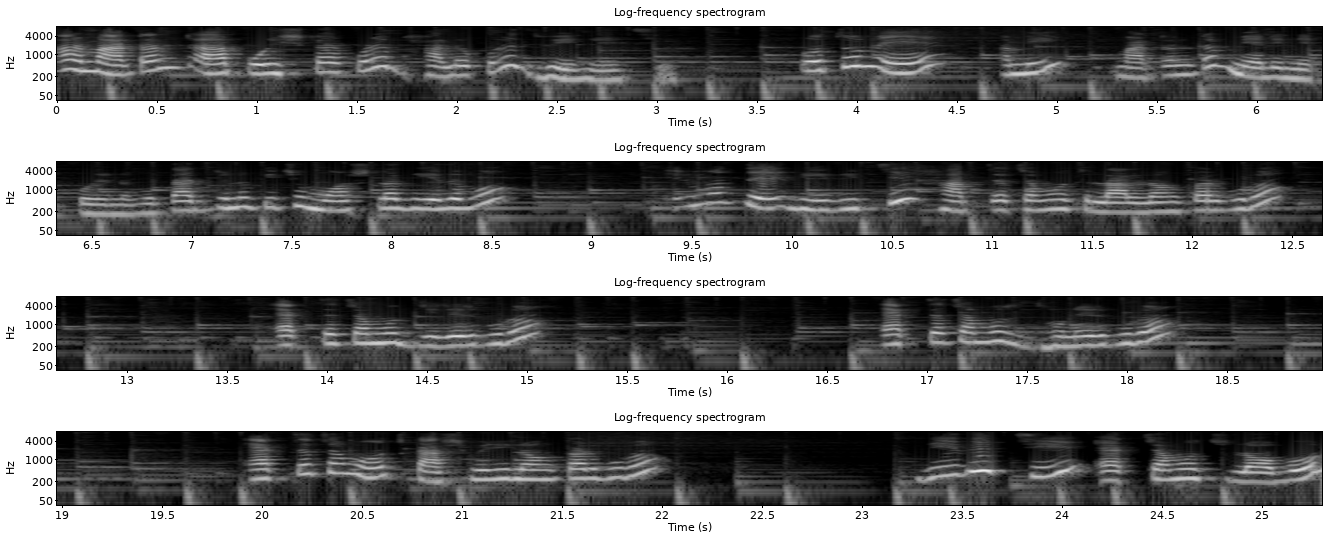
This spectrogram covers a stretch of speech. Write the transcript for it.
আর মাটনটা পরিষ্কার করে ভালো করে ধুয়ে নিয়েছি। প্রথমে আমি মাটনটা ম্যারিনেট করে নেব। তার জন্য কিছু মশলা দিয়ে দেবো। এর মধ্যে দিয়ে দিচ্ছি হাফ চা চামচ লাল লঙ্কার গুঁড়ো, এক চা চামচ জিরের গুঁড়ো, এক চা চামচ ধনের গুঁড়ো, এক চা চামচ কাশ্মীরি লঙ্কার গুঁড়ো, দিয়ে দিচ্ছি এক চামচ লবণ,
